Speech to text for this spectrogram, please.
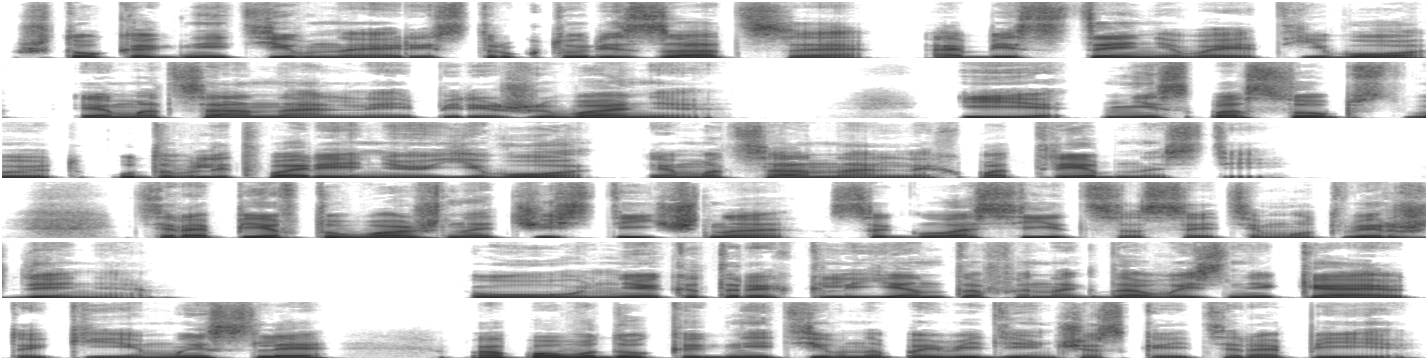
что когнитивная реструктуризация обесценивает его эмоциональные переживания и не способствует удовлетворению его эмоциональных потребностей, терапевту важно частично согласиться с этим утверждением. У некоторых клиентов иногда возникают такие мысли по поводу когнитивно-поведенческой терапии.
